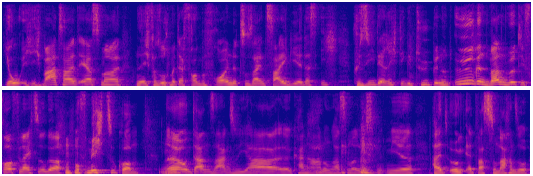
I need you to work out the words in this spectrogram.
jo, ich, ich warte halt erstmal, ne, ich versuche mit der Frau befreundet zu sein, zeige ihr, dass ich für sie der richtige Typ bin und irgendwann wird die Frau vielleicht sogar auf mich zukommen. Ne, und dann sagen so, ja, äh, keine Ahnung, hast du mal Lust mit mir halt irgendetwas zu machen. So.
